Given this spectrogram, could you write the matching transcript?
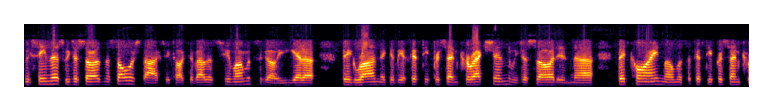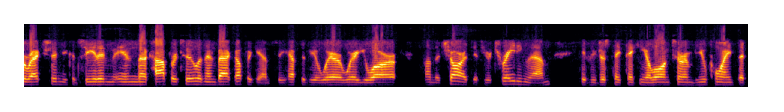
we've seen this. We just saw it in the solar stocks. We talked about this a few moments ago. You get a big run, there could be a 50% correction. We just saw it in uh, Bitcoin, almost a 50% correction. You can see it in, in uh, copper too, and then back up again. So you have to be aware of where you are on the chart if you're trading them. If you're just taking a long-term viewpoint that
